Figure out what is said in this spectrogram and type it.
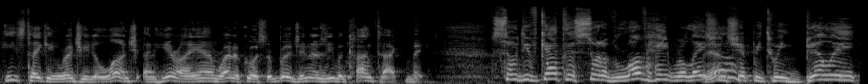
he's taking Reggie to lunch, and here I am right across the bridge, and he doesn't even contact me. So you've got this sort of love-hate relationship Yeah. between Billy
